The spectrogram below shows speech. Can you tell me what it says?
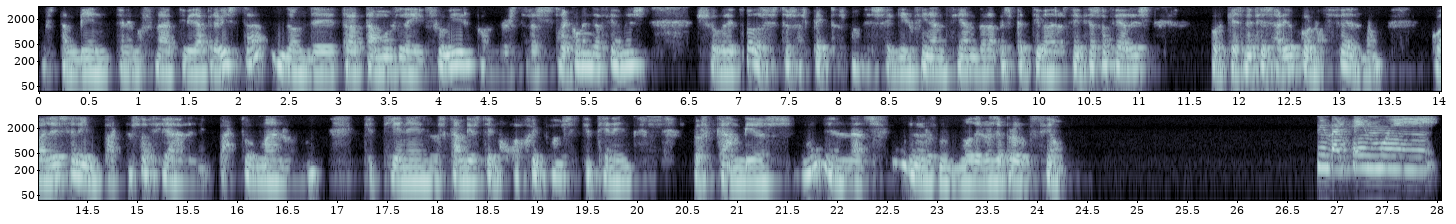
pues también tenemos una actividad prevista donde tratamos de influir con nuestras recomendaciones sobre todos estos aspectos, de seguir financiando la perspectiva de las ciencias sociales porque es necesario conocer cuál es el impacto social, el impacto humano que tienen los cambios tecnológicos y que tienen los cambios en los modelos de producción. Me parece muy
